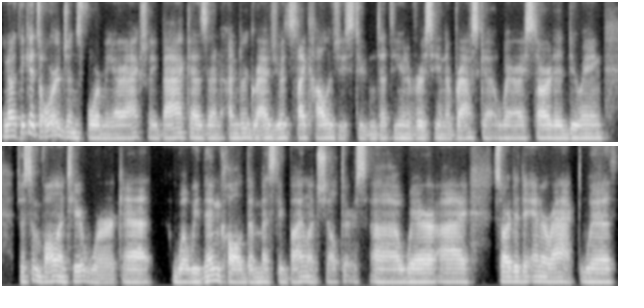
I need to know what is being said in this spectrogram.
you know, I think its origins for me are actually back as an undergraduate psychology student at the University of Nebraska, where I started doing just some volunteer work at what we then called domestic violence shelters, uh, where I started to interact with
